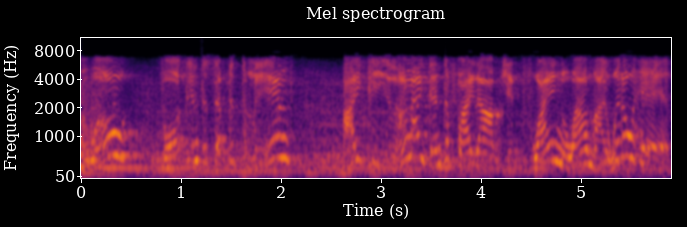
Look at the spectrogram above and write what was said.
Hello? Interceptor command? An unidentified object flying around my widow head.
